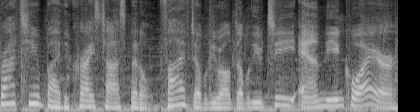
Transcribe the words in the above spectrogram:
Brought to you by the Christ Hospital, 5WLWT, and the Enquirer.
